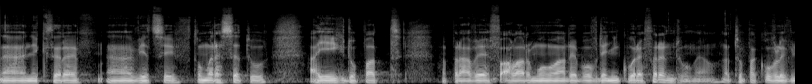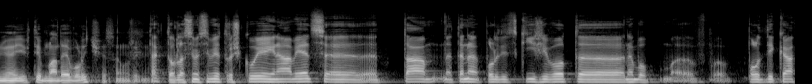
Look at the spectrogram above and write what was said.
eh, některé eh, věci v tom resetu a jejich dopad právě v alarmu a nebo v deníku referendum. Jo? A to pak ovlivňuje i ty mladé voliče samozřejmě. Tak tohle si myslím, že trošku je jiná věc. Eh, ta, ten politický život nebo politika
